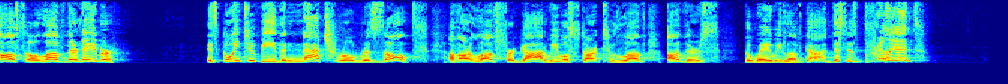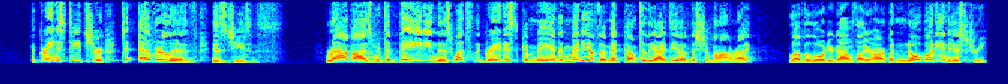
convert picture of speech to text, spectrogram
also love their neighbor. It's going to be the natural result of our love for God. We will start to love others the way we love God. This is brilliant. The greatest teacher to ever live is Jesus. Rabbis were debating this. What's the greatest command? And many of them had come to the idea of the Shema, right? Love the Lord your God with all your heart. But nobody in history,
